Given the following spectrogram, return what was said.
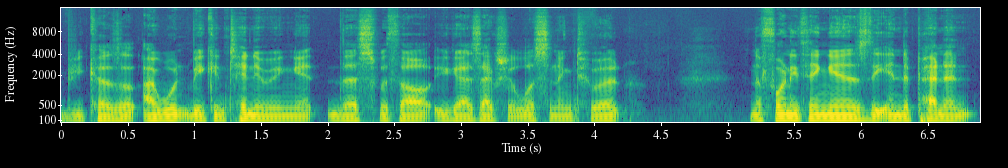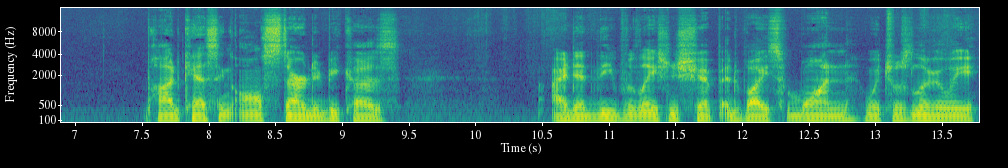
because I wouldn't be continuing it this without you guys actually listening to it. And the funny thing is, the independent podcasting all started because I did the relationship advice one, which was literally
